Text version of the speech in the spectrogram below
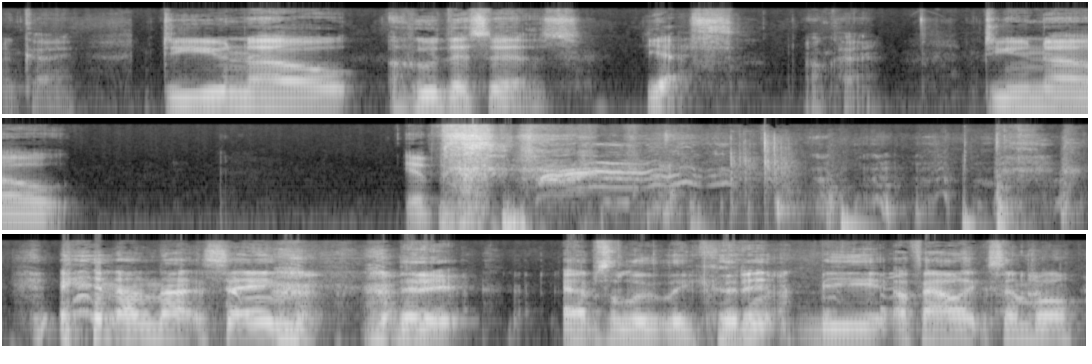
Okay. Do you know who this is? yes, Okay. Do you know if and I'm not saying that it absolutely couldn't be a phallic symbol,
